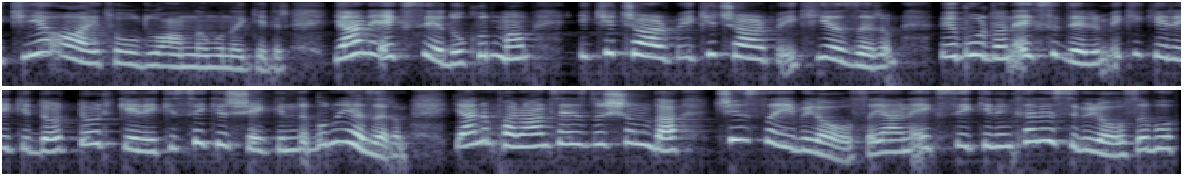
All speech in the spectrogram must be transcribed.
2'ye ait olduğu anlamına gelir. Yani eksiye dokunmam. 2 çarpı 2 çarpı 2 yazarım. Ve buradan eksi derim. 2 kere 2 4, 4 kere 2 8 şeklinde bunu yazarım. Yani parantez dışında çift sayı bile olsa yani eksi 2'nin karesi bile olsa bu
